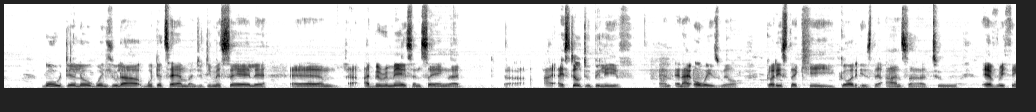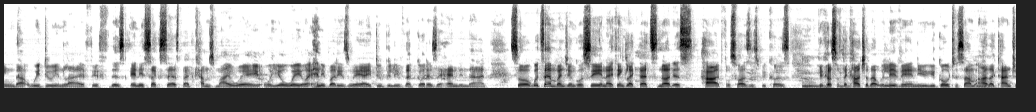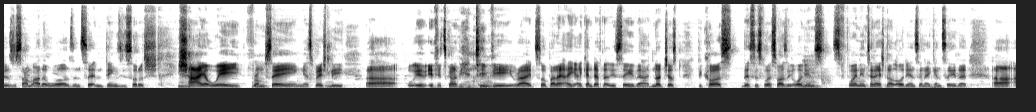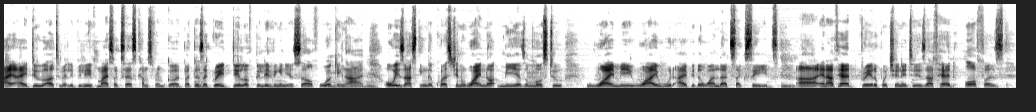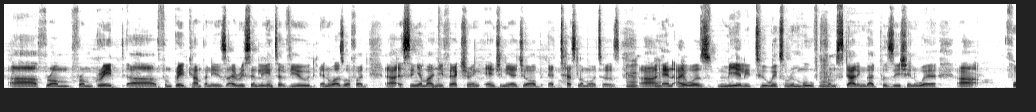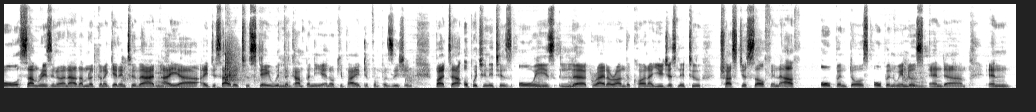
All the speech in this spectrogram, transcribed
Kude lo kwendlula kude Themba nje ukuthi imisele um I'd be remiss in saying that uh, I, I still do believe and and I always will. God is the key. God is the answer to everything that we do in life. If there's any success that comes my way or your way or anybody's way, I do believe that God has a hand in that. So Gutsemba and I think like that's not as hard for Swazis because mm, because of the mm. culture that we live in. You you go to some other mm. countries or some other worlds and certain things you sort of sh- shy away from saying, especially uh, if, if it's going to be on TV, right? So, but I, I can definitely say that not just because this is for a Swazi audience, it's for an international audience, and I can say that uh, I, I do ultimately believe my success comes from God, but there's a great deal of believing in yourself, working hard, always asking the question, why not me, as opposed to why me? Why would I be the one that succeeds? Uh, and I've had great opportunities. I've had offers uh, from from great uh, from great companies. I recently interviewed and was offered uh, a senior manufacturing engineer job at Tesla Motors, uh, and I was merely two weeks removed from starting that position where. Uh, for some reason or another, I'm not going to get into that. I uh, I decided to stay with the company and occupy a different position. But uh, opportunities always lurk right around the corner. You just need to trust yourself enough, open doors, open windows, and um, and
